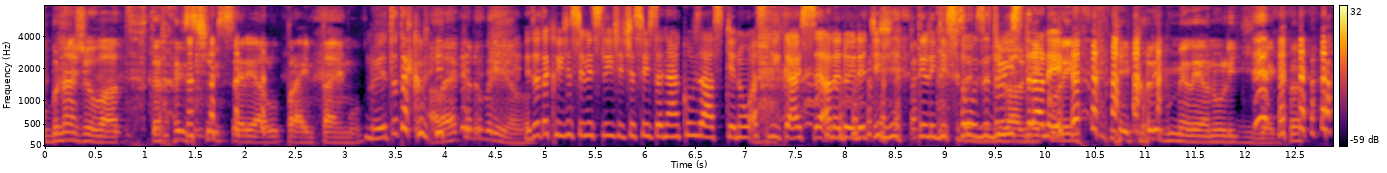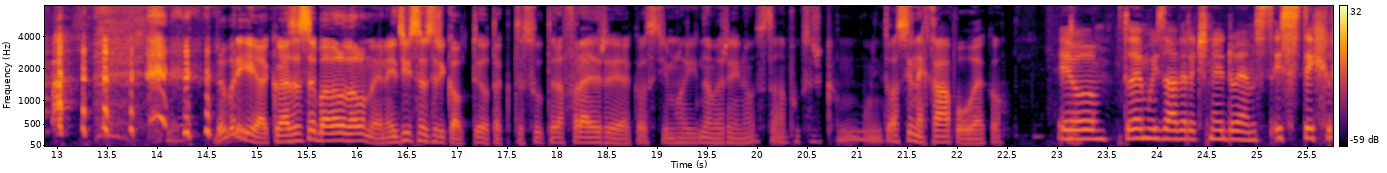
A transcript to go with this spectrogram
obnažovat v televizním seriálu prime timeu. No je to takový. Ale jako dobrý, no. Je to takový, že si myslíš, že jsi za nějakou zástěnou a slíkáš se a nedojde ti, že ty lidi jsou ze druhé strany. Několik, několik milionů lidí. Jako. Dobrý, jako já se bavil velmi. Nejdřív jsem si říkal, ty tak to jsou teda frajeři, jako s tímhle jít na veřejnost. A pak jsem říkal, hm, oni to asi nechápou, jako. Jo, to je můj závěrečný dojem. I z těch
